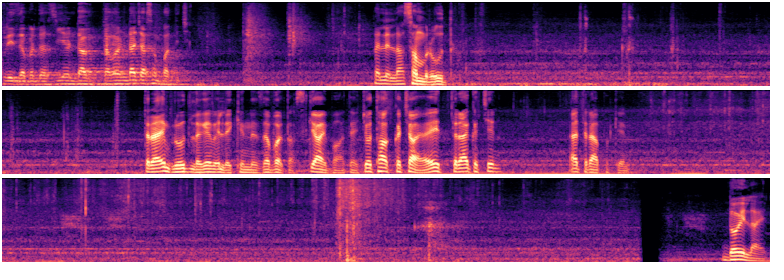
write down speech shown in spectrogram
कुड़ी ज़बरदस्त जी अंडा तवा अंडा चासा बद पहले लासा अमरूद त्रै अमरूद लगे हुए, लेकिन ज़बरदस्त, क्या बात है। चौथा कच्चा है त्रै कच्चे न। त्रै पक्के न। दो ही लाइन।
